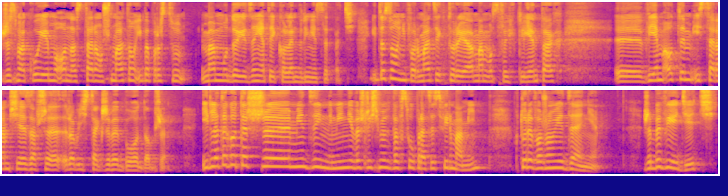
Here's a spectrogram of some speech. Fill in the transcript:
że smakuje mu ona starą szmatą i po prostu mam mu do jedzenia tej kolendry nie sypać. I to są informacje, które ja mam o swoich klientach. Yy, wiem o tym i staram się zawsze robić tak, żeby było dobrze. I dlatego też y, między innymi nie weszliśmy we współpracę z firmami, które wożą jedzenie, żeby wiedzieć,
